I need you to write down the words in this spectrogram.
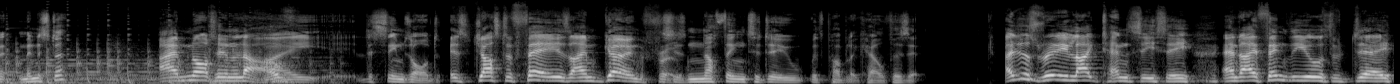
M- Minister? I'm not in love. I. This seems odd. It's just a phase I'm going through. This is nothing to do with public health, is it? I just really like 10cc, and I think the youth of today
